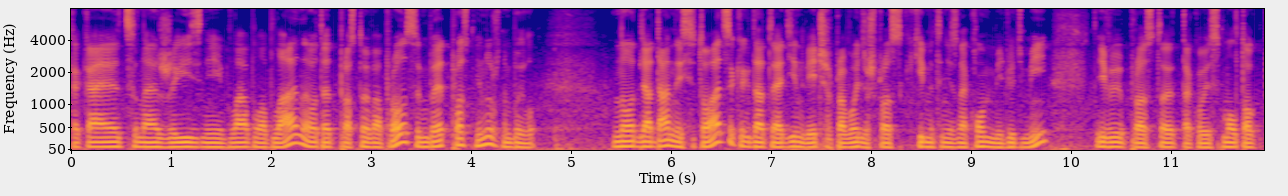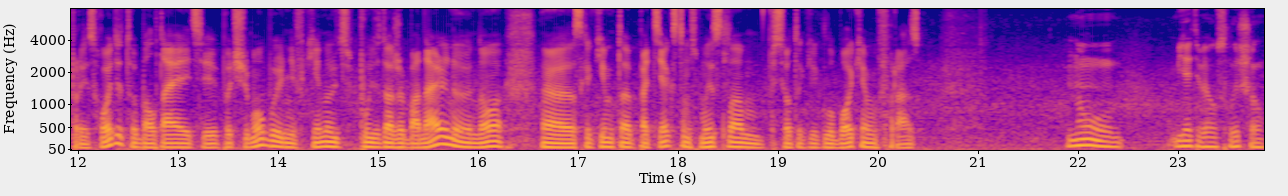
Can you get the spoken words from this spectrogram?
какая цена жизни бла-бла-бла, на вот этот простой вопрос, им бы это просто не нужно было. Но для данной ситуации, когда ты один вечер проводишь просто с какими-то незнакомыми людьми, и вы просто такой смолток происходит, вы болтаете, почему бы не вкинуть, пусть даже банальную, но э, с каким-то подтекстом, смыслом, все-таки глубоким фразу. Ну, я тебя услышал,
